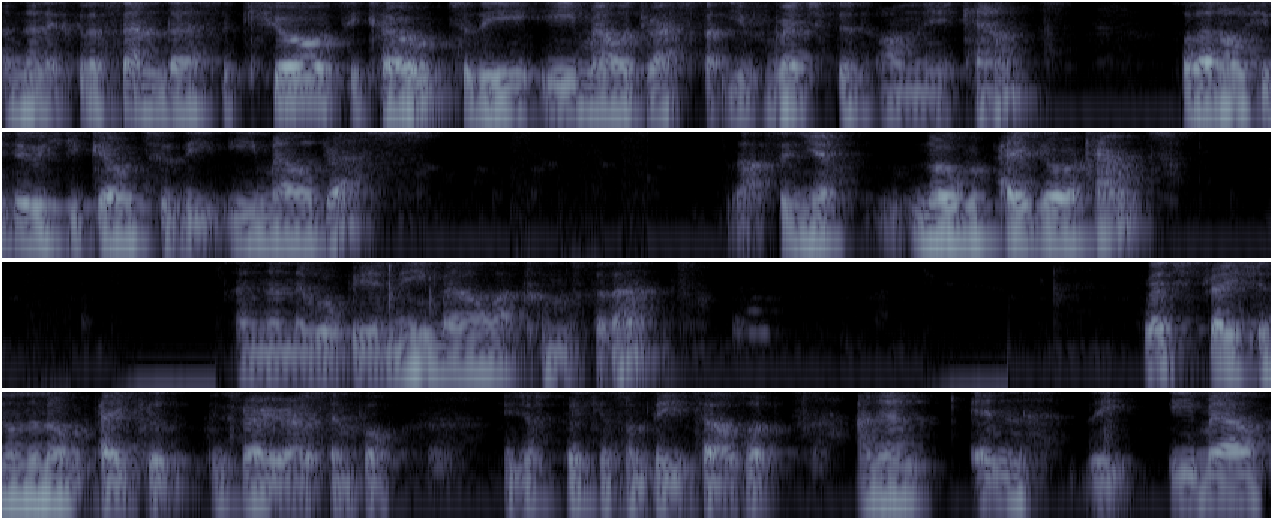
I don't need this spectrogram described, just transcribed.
And then it's going to send a security code to the email address that you've registered on the account. So then all you do is you go to the email address that's in your Nova Pago account and then there will be an email that comes to that. Registration on the Nova Pago is very, very simple. You're just picking some details up. And then in the email,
